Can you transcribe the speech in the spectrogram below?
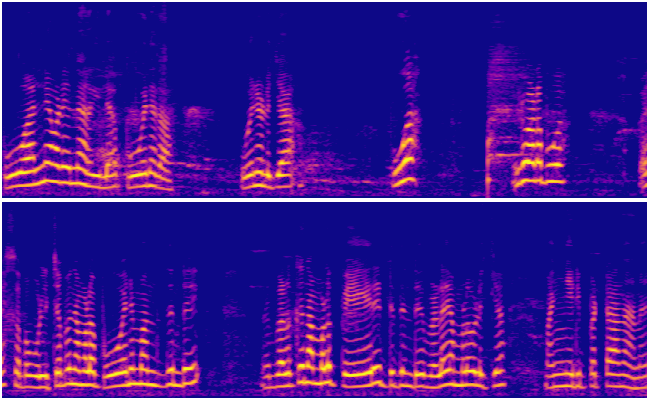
പൂവാലിനെ എവിടെയെന്ന് അറിയില്ല. പൂവനതാ പൂവനെ വിളിക്കുക പൂവാ. ഇവിടെ വാടാ പൂവാ. ഗൈസ് അപ്പോൾ വിളിച്ചപ്പോൾ നമ്മളെ പൂവനും വന്നിട്ടുണ്ട്. ഇവൾക്ക് നമ്മൾ പേരിട്ടിട്ടുണ്ട്. ഇവളെ നമ്മൾ വിളിക്കുക മഞ്ഞരിപ്പെട്ടാന്നാണ്.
